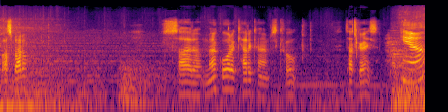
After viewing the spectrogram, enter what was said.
Boss battle? Cider. Murkwater Catacombs. Cool. Touch Grace. Yeah?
